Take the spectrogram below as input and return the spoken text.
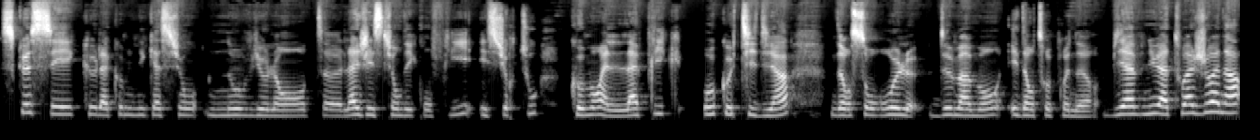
ce que c'est que la communication non violente, la gestion des conflits et surtout comment elle l'applique au quotidien dans son rôle de maman et d'entrepreneur. Bienvenue à toi Johanna.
